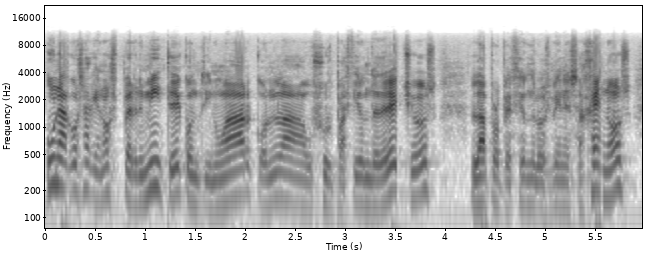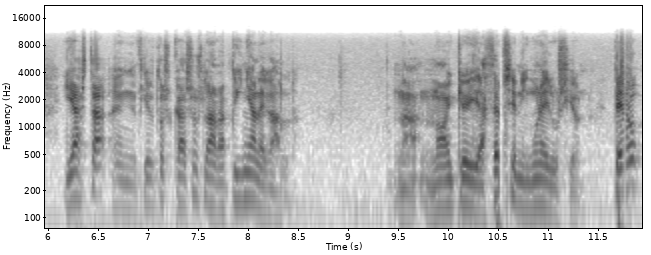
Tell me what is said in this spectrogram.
una cosa que nos permite continuar con la usurpación de derechos, la apropiación de los bienes ajenos y hasta, en ciertos casos, la rapiña legal. No, no hay que hacerse ninguna ilusión pero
